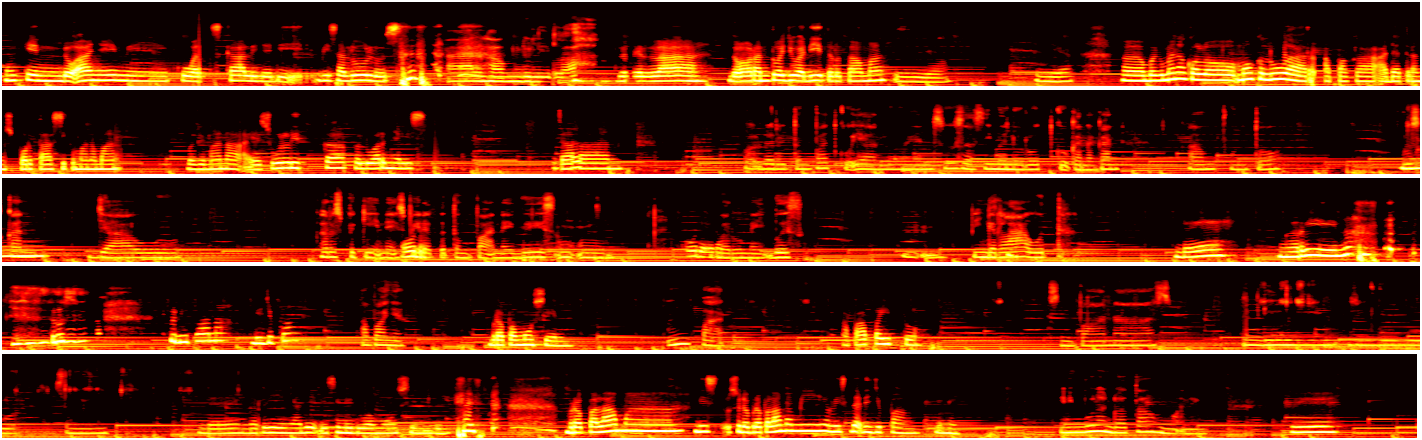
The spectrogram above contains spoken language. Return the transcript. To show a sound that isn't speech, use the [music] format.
Mungkin doanya ini kuat sekali jadi bisa lulus. [laughs] alhamdulillah Alhamdulillah. Doa orang tua juga di terutama. iyo Iya. Eh, bagaimana kalau mau keluar? Apakah ada transportasi ke mana-mana? Bagaimana? Eh, sulit kah keluarnya list jalan? kalau dari tempatku ya lumayan susah sih menurutku karena kan kampung tuh terus kan Hmm, jauh harus pergi naik Oh, sepeda ke tempat naik bus mm-mm. oh daerah baru naik bus Mm-mm. pinggir laut deh ngeri nah. [laughs] Terus [laughs] itu di sana di Jepang apanya berapa musim? empat Apa-apa itu? musim panas musim dingin musim gugur semi Deh, ngeri ngadik di sini dua musim [laughs] berapa lama? Di, sudah berapa lama mi Lisda di Jepang ini? ini bulan dua tahun mak neng Eh,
